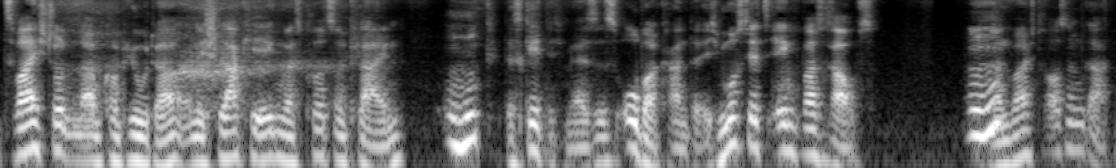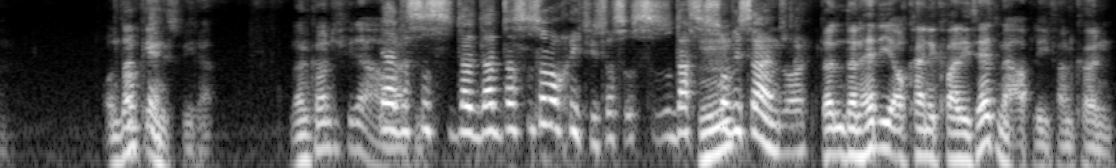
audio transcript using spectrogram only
zwei Stunden am Computer und ich schlag hier irgendwas kurz und klein. Mhm. Das geht nicht mehr, es ist Oberkante. Ich muss jetzt irgendwas raus. Mhm. Dann war ich draußen im Garten. Und dann Okay. ging es wieder. Dann konnte ich wieder Ja, arbeiten. das ist, da- da- das ist aber auch richtig. Das ist, das ist Mhm. so, wie es sein soll. dann, dann hätte ich auch keine Qualität mehr abliefern können.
